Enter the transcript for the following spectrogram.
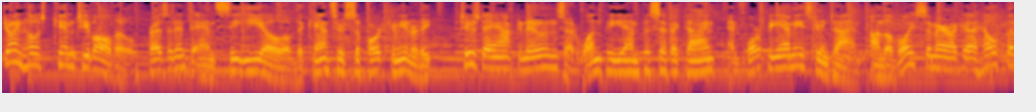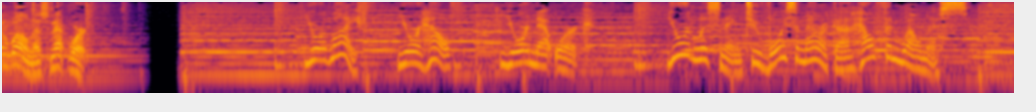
Join host Kim Thiboldeaux, President and CEO of the Cancer Support Community, Tuesday afternoons at 1 p.m. Pacific Time and 4 p.m. Eastern Time on the Voice America Health and Wellness Network. Your life, your health, your network. You're listening to Voice America Health and Wellness.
